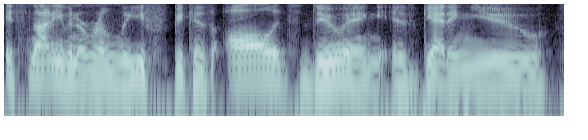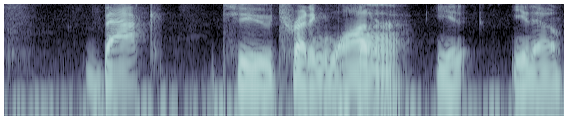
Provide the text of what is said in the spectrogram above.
it's not even a relief because all it's doing is getting you back to treading water. Oh. You you know.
